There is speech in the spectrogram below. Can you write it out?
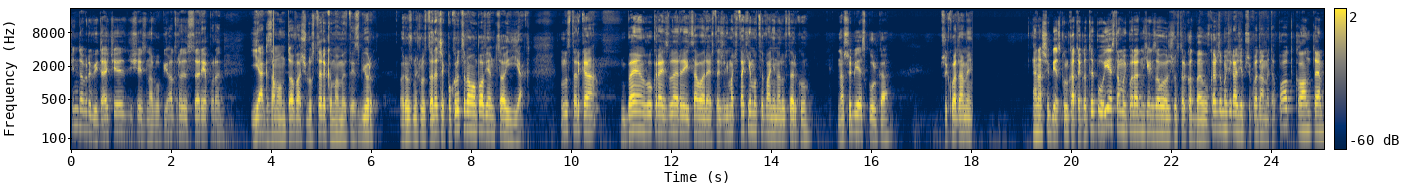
Dzień dobry, witajcie. Dzisiaj znowu Piotr, seria porad. Jak zamontować lusterko. Mamy tutaj zbiór różnych lustereczek. Pokrótce Wam opowiem co i jak. Lusterka BMW, Chryslery i cała reszta. Jeżeli macie takie mocowanie na lusterku, na szybie jest kulka. Przykładamy. A na szybie jest kulka tego typu. Jest tam mój poradnik, jak założyć lusterko od BMW. W każdym bądź razie przykładamy to pod kątem,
